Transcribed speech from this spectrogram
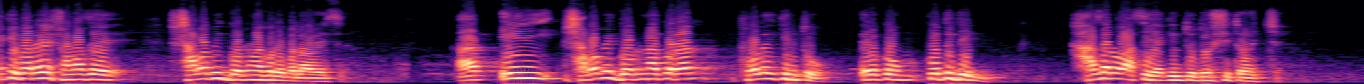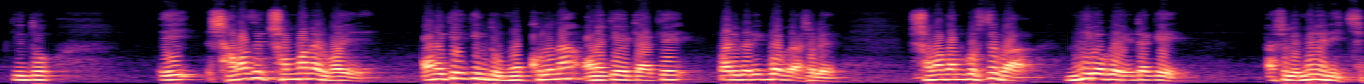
একেবারে সমাজে স্বাভাবিক ঘটনা করে ফেলা হয়েছে। আর এই স্বাভাবিক ঘটনা করার ফলে কিন্তু এরকম প্রতিদিন হাজারো আসিয়া কিন্তু দর্শিত হচ্ছে। কিন্তু এই সামাজিক সম্মানের ভয়ে অনেকেই কিন্তু মুখ খুলে না অনেকে এটাকে পারিবারিকভাবে আসলে সমাধান করছে বা নীরবে এটাকে আসলে মেনে নিচ্ছে।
